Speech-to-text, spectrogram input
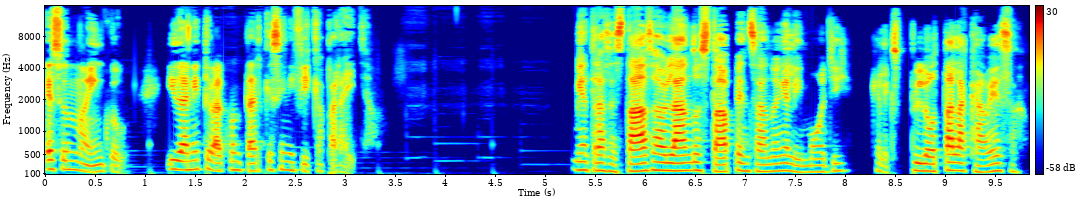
eso es Mind. Y Dani te va a contar qué significa para ella. Mientras estabas hablando, estaba pensando en el emoji que le explota la cabeza.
